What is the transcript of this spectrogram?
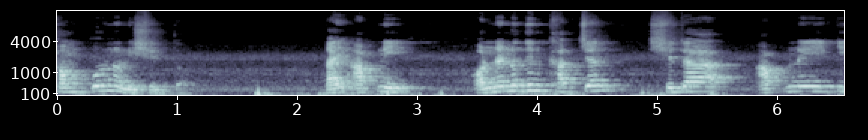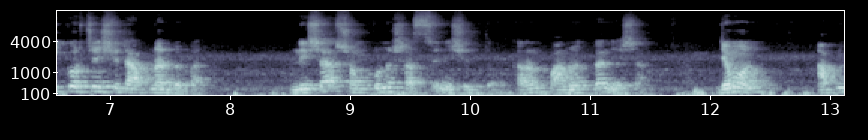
সম্পূর্ণ নিষিদ্ধ। তাই আপনি অন্যান্য দিন খাচ্ছেন, সেটা আপনি কি করছেন সেটা আপনার ব্যাপার। নেশা সম্পূর্ণ শাস্ত্রে নিষিদ্ধ, কারণ পানও একটা নেশা। যেমন, আপনি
